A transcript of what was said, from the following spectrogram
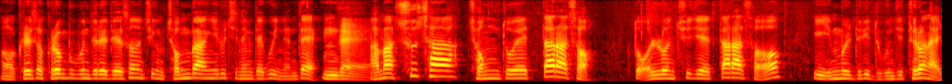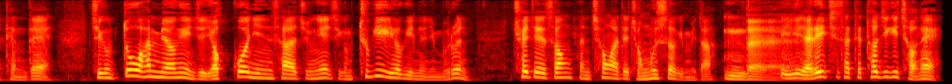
어, 그래서 그런 부분들에 대해서는 지금 전방위로 진행되고 있는데 네. 아마 수사 정도에 따라서 또 언론 취재에 따라서 이 인물들이 누군지 드러날 텐데 지금 또 한 명의 이제 여권 인사 중에 지금 투기 의혹이 있는 인물은 최재성 현 청와대 정무수석입니다. 네. 이게 LH 사태 터지기 전에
